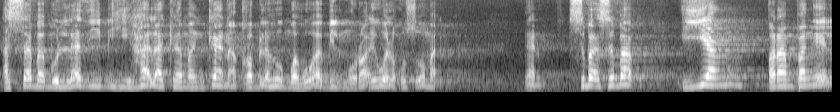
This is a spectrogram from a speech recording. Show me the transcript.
As-sababul ladzi bihi halaka man kana qablahum wa huwa bil mura'i wal khusumat. Kan? Sebab-sebab yang orang panggil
